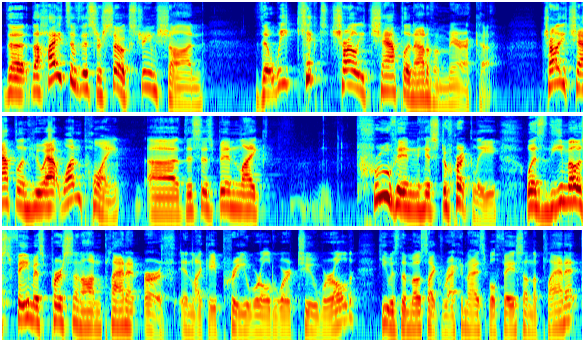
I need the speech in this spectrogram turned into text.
the the heights of this are so extreme, Sean, that we kicked Charlie Chaplin out of America. Charlie Chaplin, who at one point, uh, this has been like proven historically was the most famous person on planet Earth in like a pre World War II world. He was the most like recognizable face on the planet.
